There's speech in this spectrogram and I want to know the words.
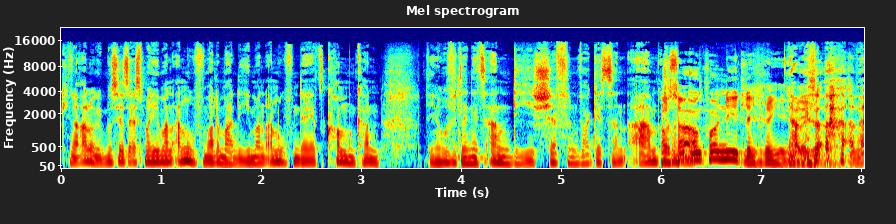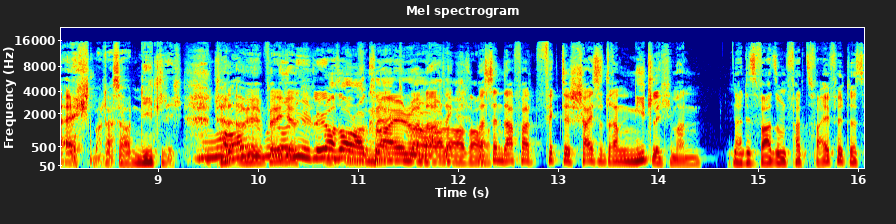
Keine Ahnung, ich muss jetzt erstmal jemanden anrufen. Warte mal, jemanden anrufen, der jetzt kommen kann. Wen rufe ich denn jetzt an? Die Chefin war gestern Abend das ist ja irgendwo niedlich, Regie. ja, aber, aber echt mal, das ist ja auch niedlich. Aber das ist wenn ich niedlich, das ist auch noch klein. Was denn da verfickte Scheiße dran niedlich, Mann? Na, das war so ein verzweifeltes,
